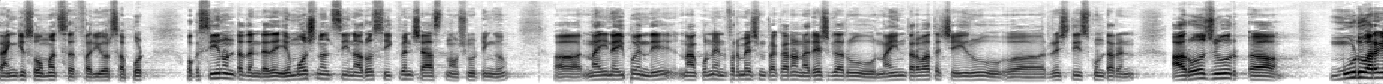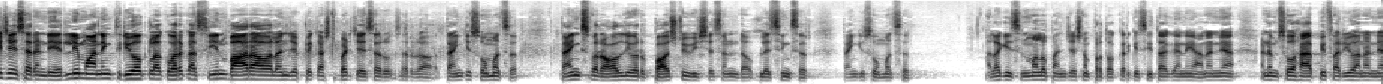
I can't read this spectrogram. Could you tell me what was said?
thank you so much sir for your support ఒక సీన్ ఉంటుందండి. అదే ఎమోషనల్ సీన్ ఆ రోజు సీక్వెన్స్ చేస్తున్నాం షూటింగ్ నైన్ అయిపోయింది. నాకున్న ఇన్ఫర్మేషన్ ప్రకారం నరేష్ గారు నైన్ తర్వాత చేయరు రెస్ట్ తీసుకుంటారని. ఆ రోజు మూడు వరకు చేశారండి. ఎర్లీ మార్నింగ్ త్రీ ఓ క్లాక్ వరకు ఆ సీన్ బాగా రావాలని చెప్పి కష్టపడి చేశారు. Sir thank you so much sir thanks for all your positive wishes and blessing sir thank you so much sir అలాగే ఈ సినిమాలో పనిచేసిన ప్రతి ఒక్కరికి సీత కానీ Ananya and I'm so happy for you Ananya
